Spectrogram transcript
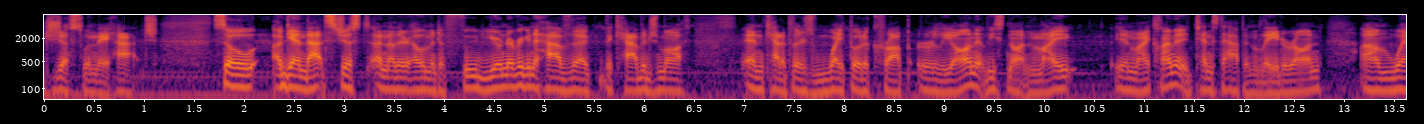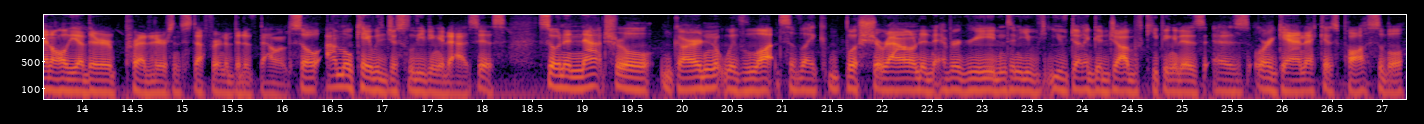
just when they hatch. So again, that's just another element of food. You're never gonna have the, the cabbage moth and caterpillars wipe out a crop early on, at least not in my, in my climate. It tends to happen later on um, when all the other predators and stuff are in a bit of balance. So I'm okay with just leaving it as is. So in a natural garden with lots of like bush around and evergreens, and you've you've done a good job of keeping it as as organic as possible,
